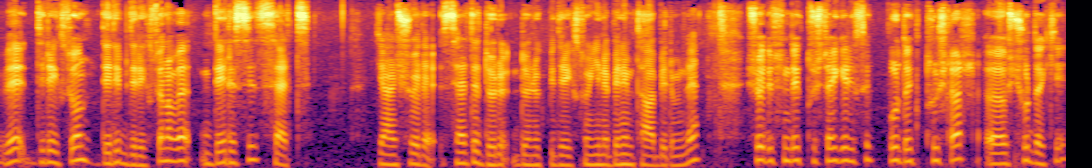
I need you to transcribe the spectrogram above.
ve direksiyon deri bir direksiyon ama derisi sert. Yani şöyle serte dönük bir direksiyon yine benim tabirimle. Şöyle üstündeki tuşlara gelirsek buradaki tuşlar e, şuradaki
